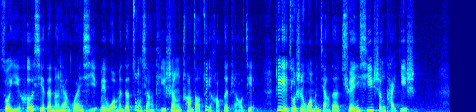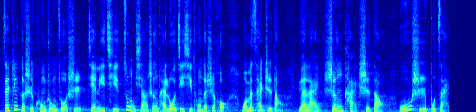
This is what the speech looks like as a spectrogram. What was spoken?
所以，和谐的能量关系为我们的纵向提升创造最好的条件。这也就是我们讲的全息生态意识。在这个时空中做事，建立起纵向生态逻辑系统的时候，我们才知道，原来生态是道，无时不在，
